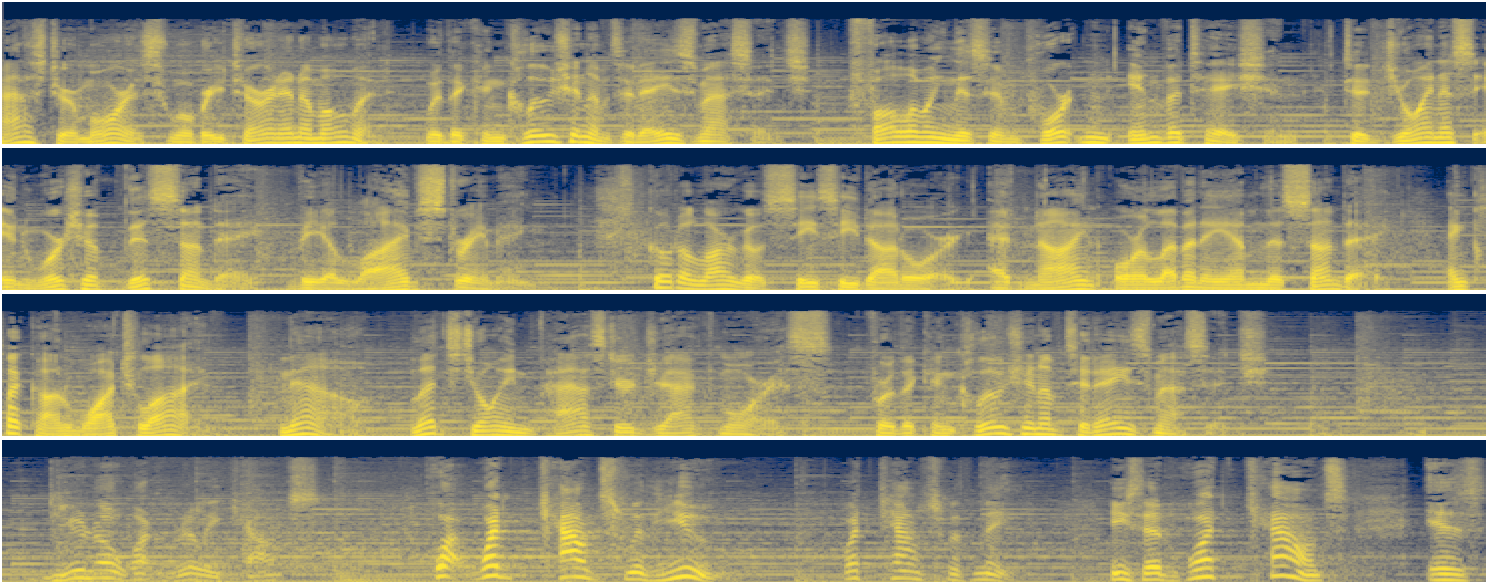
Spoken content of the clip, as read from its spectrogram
Pastor Morris will return in a moment with the conclusion of today's message, following this important invitation to join us in worship this Sunday via live streaming. Go to largocc.org at 9 or 11 a.m. this Sunday and click on Watch Live. Now, let's join Pastor Jack Morris for the conclusion of today's message. Do you know what really counts? What, what counts with you? What counts with me? He said, What counts is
